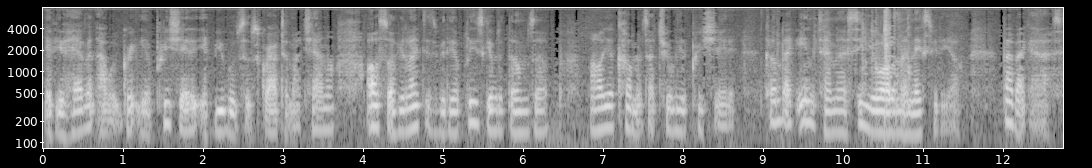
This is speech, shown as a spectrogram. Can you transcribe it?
If you haven't, I would greatly appreciate it if you would subscribe to my channel. Also, if you like this video, please give it a thumbs up. All your comments, I truly appreciate it. Come back anytime and I'll see you all in my next video. Bye bye guys.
